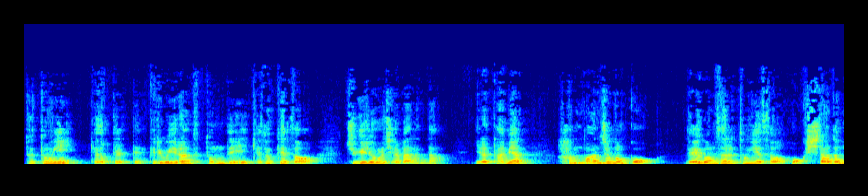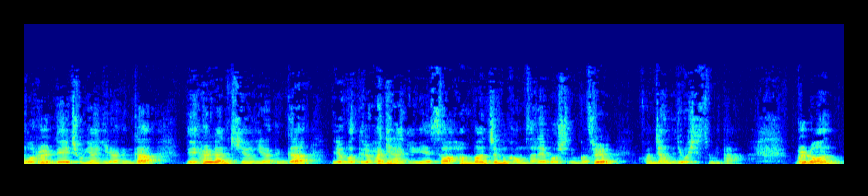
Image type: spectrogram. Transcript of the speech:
두통이 계속될 때 그리고 이런 두통들이 계속해서 주기적으로 재발한다. 이렇다면 한 번쯤은 꼭 뇌 검사를 통해서 혹시라도 모를 뇌 종양이라든가 뇌 혈관 기형이라든가 이런 것들을 확인하기 위해서 한 번쯤은 검사를 해보시는 것을 권장드리고 싶습니다. 물론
